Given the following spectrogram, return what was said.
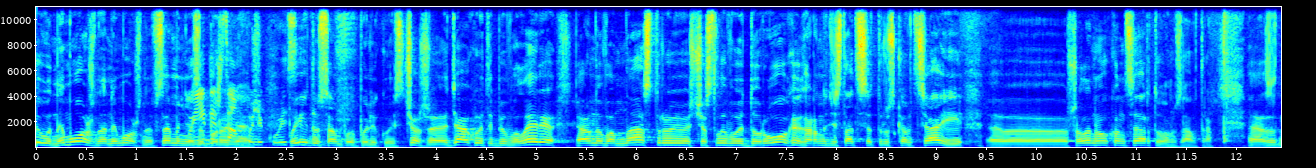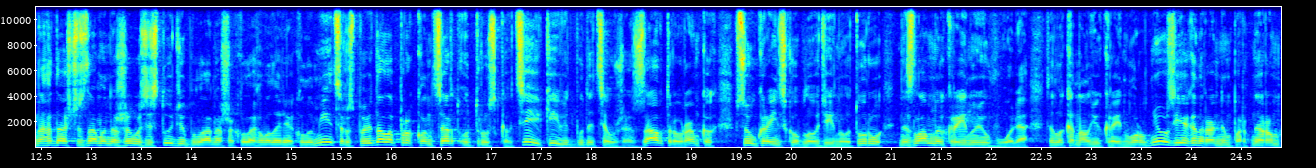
позитиву не можна, не можна, все мені Поїдеш сам полікуйся, Поїду сам по- полікуюсь. Що ж, е, дякую тобі, Валерія. Гарного вам настрою, щасливої дороги, гарно дістатися трускавця і е, шаленого концерту вам завтра. Е, нагадаю, що з нами наживо зі студії була наша колега Валерія Коломієць. Розповідала про концерт у Трускавці, який відбудеться вже завтра у рамках всеукраїнського благодійного туру Незламною країною воля. Телеканал Ukraine World News є генеральним партнером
